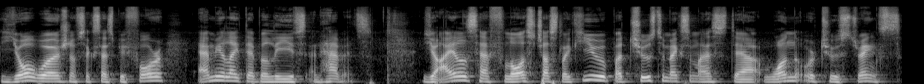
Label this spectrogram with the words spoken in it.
your version of success before, emulate their beliefs and habits. Your idols have flaws just like you, but choose to maximize their one or two strengths.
